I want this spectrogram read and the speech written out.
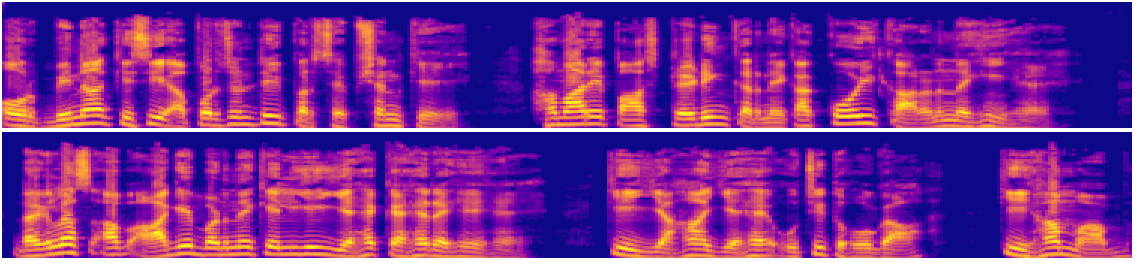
और बिना किसी अपॉर्चुनिटी परसेप्शन के हमारे पास ट्रेडिंग करने का कोई कारण नहीं है। डगलस अब आगे बढ़ने के लिए यह कह रहे हैं कि यहाँ यह उचित होगा कि हम अब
